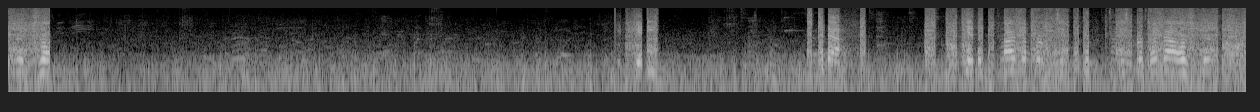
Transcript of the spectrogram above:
Get the driver from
